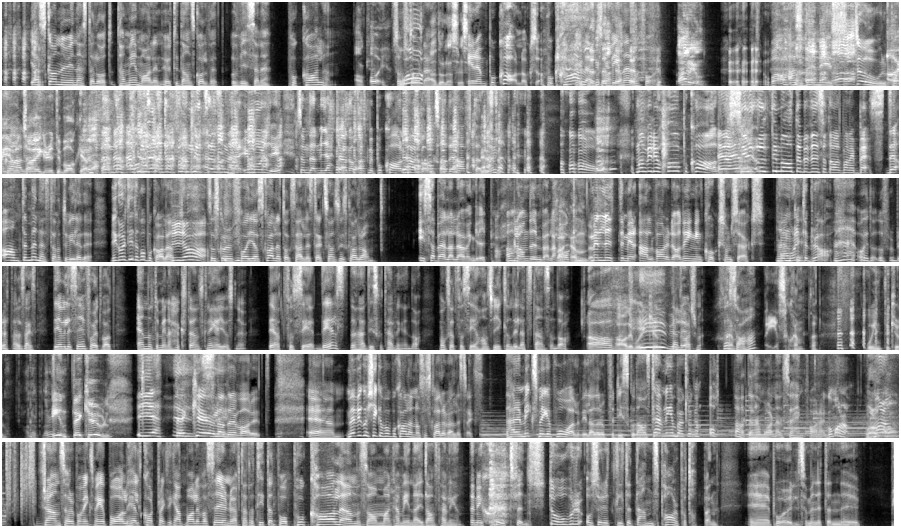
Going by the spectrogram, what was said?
Jag ska nu i nästa låt ta med Malin ut till dansgolvet och visa henne pokalen Ah, Okej. Oj. som står Ja, där. då löser det sig. Är det en pokal också? Pokalen som vinnaren får. Där är hon! Alltså den är ju stor I am a pokalen. tiger är tillbaka. Om det hade funnits en sån här emoji som den med hjärtögon fast med pokalögon så hade jag haft den. Just det. Åh, man vill ju ha pokal. Det är det ultimata beviset av att man är bäst. Det ante mig nästan att du ville det. Vi går och tittar på pokalen. Ja. Så ska du få göra skvallret också alldeles strax. Vem ska vi skvallra om? Isabella Lövengrip, Blondinbella. Vad händer? Men lite mer allvar idag, det är ingen kock som söks. Hon Nej, mår okej. inte bra. Nej, oj då, då får du berätta alldeles strax. Det jag ville säga förut var att en av mina högsta önskningar just nu det är att få se dels den här diskotävlingen idag, men också att få se Hans Wiklund i Let's Dance en dag. Ja, det vore kul. Det hade varit som... Vad sa han? Nej, jag skämtar. Och inte kul. Han öppnar upp. Inte kul! Jättekul hade det varit. Eh, men vi går och kikar på pokalen och så skvallrar vi alldeles strax. Det här är Mix Megapol. Vi laddar upp för diskodans. Tävlingen börjar klockan åtta den här morgonen, så häng kvar här. God morgon. God morgon. Frans hör du på Mix Megapol. Helt kort, praktikant Malin, vad säger du nu efter att ha tittat på pokalen som man kan vinna i danstävlingen? Den är skitfin, stor och så är det ett litet danspar på toppen. Eh, på, som en liten eh,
